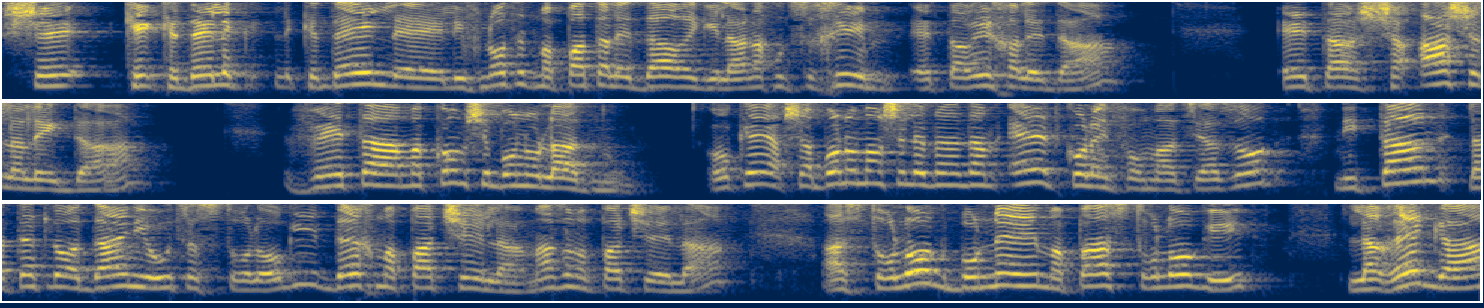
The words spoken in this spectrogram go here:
שכדי לבנות את מפת הלידה הרגילה, אנחנו צריכים את תאריך הלידה, את השעה של הלידה ואת המקום שבו נולדנו. אוקיי? עכשיו בוא נאמר שלבן אדם אין את כל האינפורמציה הזאת, ניתן לתת לו עדיין ייעוץ אסטרולוגי דרך מפת שאלה. מה זו מפת שאלה? האסטרולוג בונה מפה אסטרולוגית לרגע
